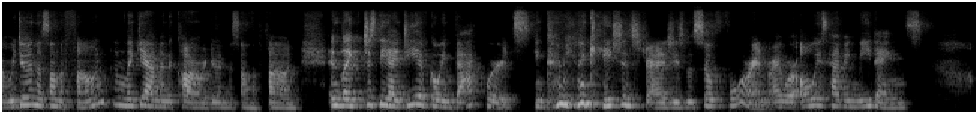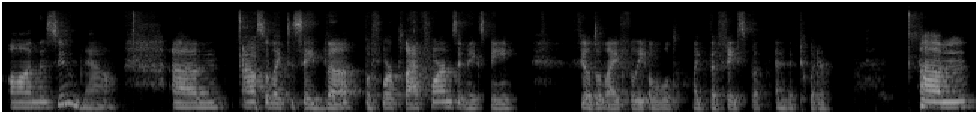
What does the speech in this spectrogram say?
are we doing this on the phone? I'm like, Yeah, I'm in the car. We're doing this on the phone. And like, just the idea of going backwards in communication strategies was so foreign, right? We're always having meetings on the Zoom now. Um, I also like to say the before platforms. It makes me feel delightfully old, like the Facebook and the Twitter. Um,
